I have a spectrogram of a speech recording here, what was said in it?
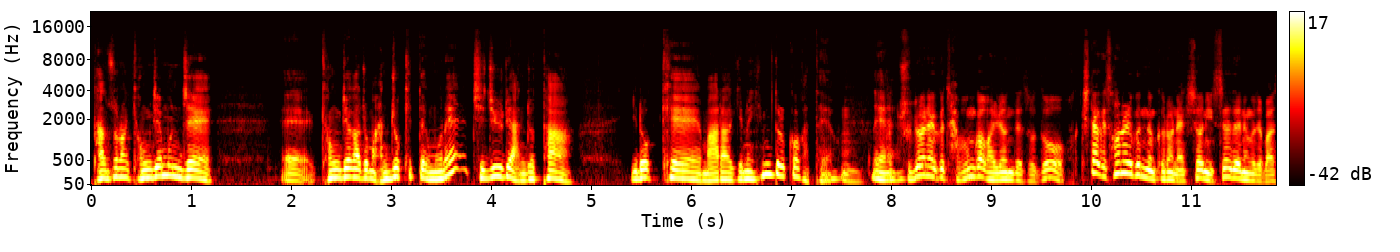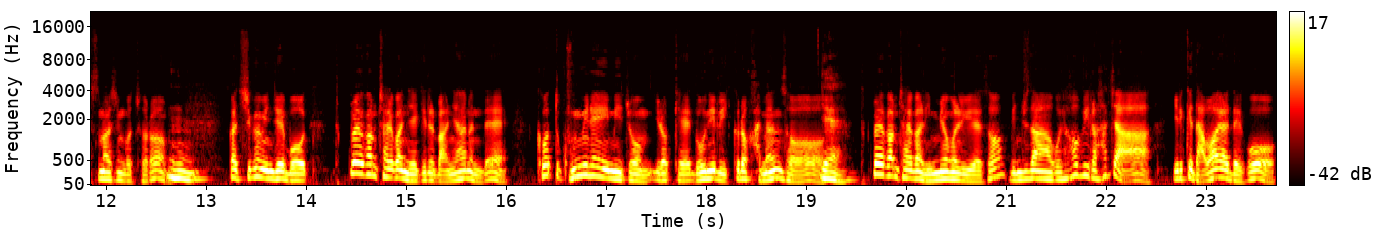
단순한 경제 문제 에 경제가 좀 안 좋기 때문에 지지율이 안 좋다. 이렇게 말하기는 힘들 것 같아요. 음. 네. 주변에 그 자본과 관련돼서도 확실하게 선을 긋는 그런 액션이 있어야 되는 거죠. 말씀하신 것처럼. 음. 그러니까 지금 이제 뭐 특별감찰관 얘기를 많이 하는데 그것도 국민의힘이 좀 이렇게 논의를 이끌어 가면서 예. 특별감찰관 임명을 위해서 민주당하고 협의를 하자 이렇게 나와야 되고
